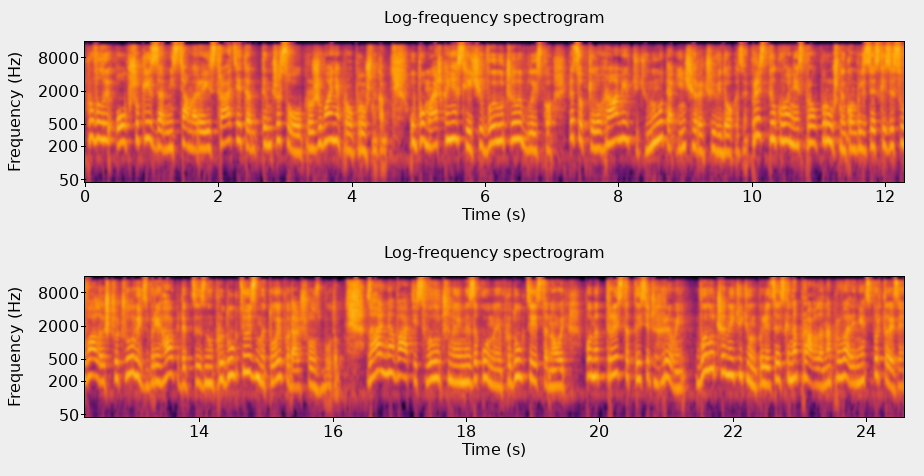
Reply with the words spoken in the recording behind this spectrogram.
провели обшуки за місцями реєстрації та тимчасового проживання правопорушника. У помешканнях слідчі вилучили близько 500 кілограмів тютюну та інші речові докази. При спілкуванні з правопорушником поліцейські з'ясували, що чоловік зберігав підакцизну продукцію з метою подальшого збуту. Загальна вартість вилученої незаконної продукції становить понад 300 тисяч гривень. Вилучений тютюн поліцейські направили на проведення експертизи.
